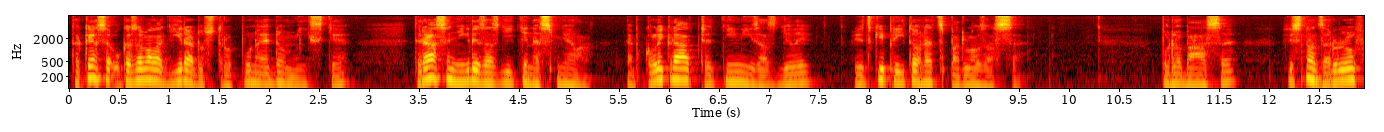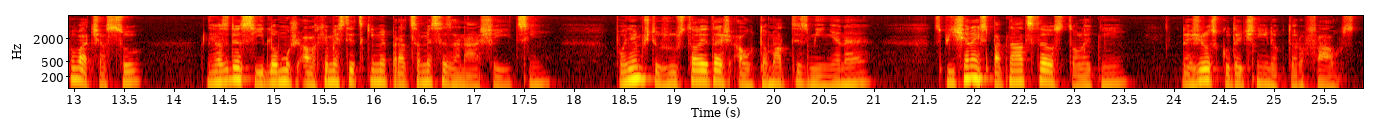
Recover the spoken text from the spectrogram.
Také se ukazovala díra do stropu na jednom místě, která se nikdy zazdíti nesměla, neb kolikrát předtím jí zazdili, vždycky prý to hned spadlo zase. Podobá se, že snad za Rudolfova času měl zde sídlo muž alchemistickými pracemi se zanášející, po němž tu zůstaly též automaty zmíněné, spíše než z 15. století, kde žil skutečný doktor Faust.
